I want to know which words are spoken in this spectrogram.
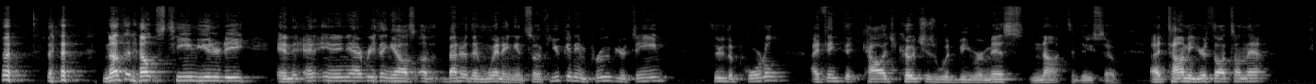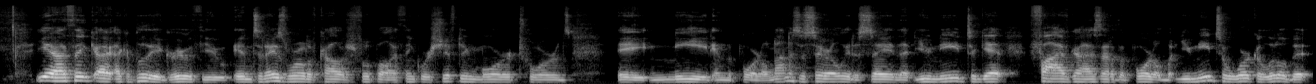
Nothing helps team unity and, and, and everything else better than winning. And so if you can improve your team through the portal, I think that college coaches would be remiss not to do so. Uh, Tommy, your thoughts on that? Yeah, I think I, I, completely agree with you. In today's world of college football, I think we're shifting more towards a need in the portal. Not necessarily to say that you need to get five guys out of the portal, but you need to work a little bit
